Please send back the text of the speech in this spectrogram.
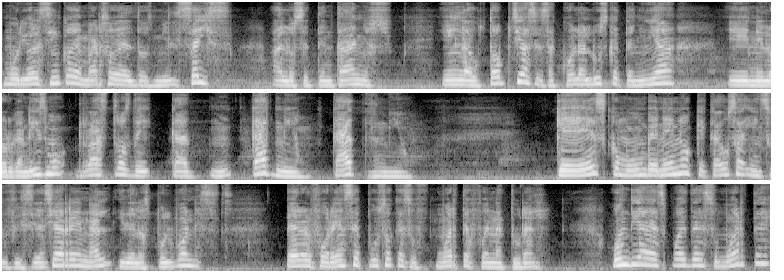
murió el 5 de marzo del 2006, a los 70 años. En la autopsia se sacó la luz que tenía en el organismo rastros de cadmio, cadmio, que es como un veneno que causa insuficiencia renal y de los pulmones. Pero el forense puso que su muerte fue natural. Un día después de su muerte,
